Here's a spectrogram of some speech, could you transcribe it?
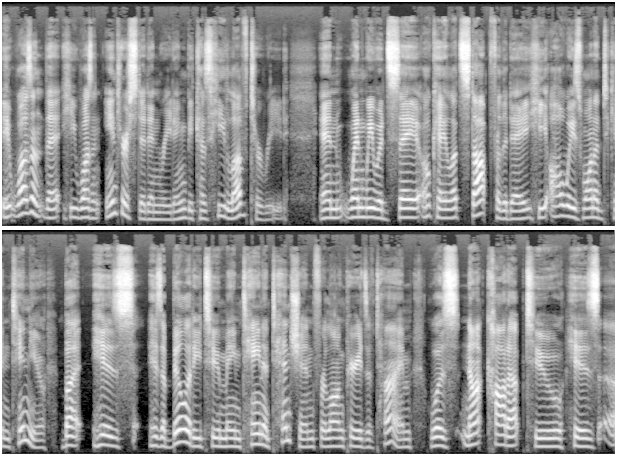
it wasn't that he wasn't interested in reading because he loved to read. And when we would say, okay, let's stop for the day, he always wanted to continue. But his his ability to maintain attention for long periods of time was not caught up to his uh,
